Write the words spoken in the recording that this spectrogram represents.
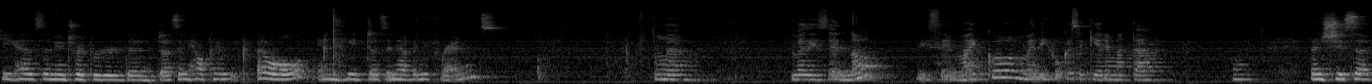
He has an interpreter that doesn't help him at all, and he doesn't have any friends. Eh, me dice, no, dice, Michael me dijo que se quiere matar. Oh. Then she said,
